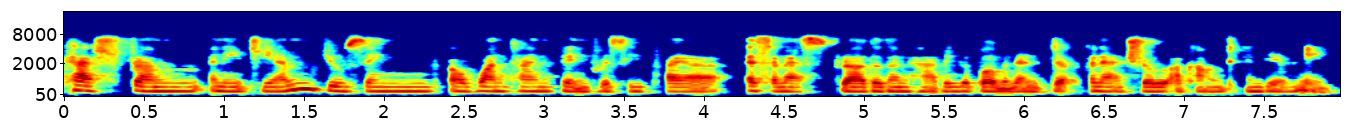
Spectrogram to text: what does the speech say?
cash from an ATM using a one time PIN received via SMS rather than having a permanent financial account in their name.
